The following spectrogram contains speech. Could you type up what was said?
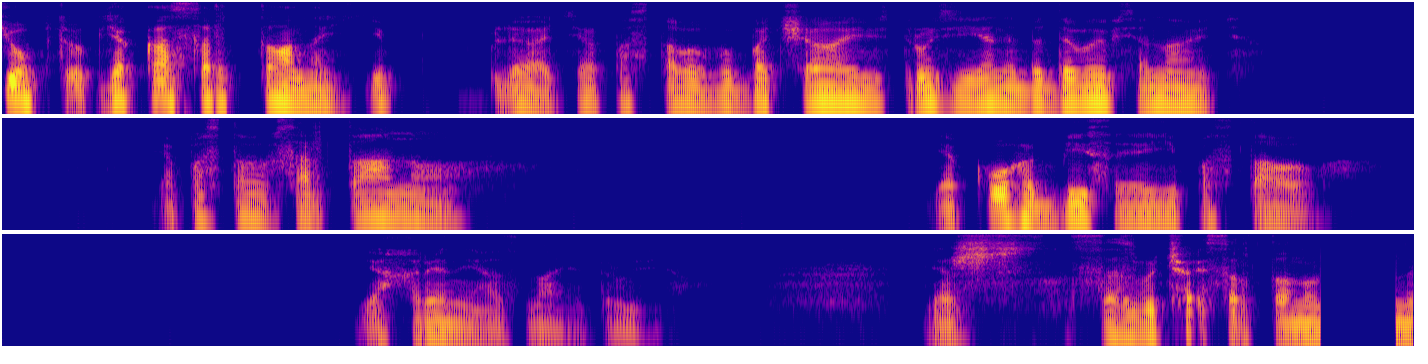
Йопту, яка сартана, є... Блядь, я поставив, вибачаюсь, друзі, я не додивився навіть. Я поставив сартану. Якого біса я її поставив? Я хрен його знаю, друзі. Я ж зазвичай сартану не.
